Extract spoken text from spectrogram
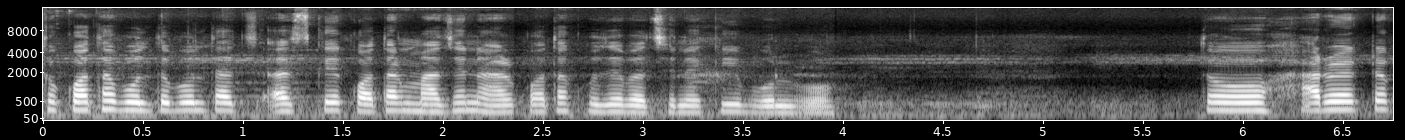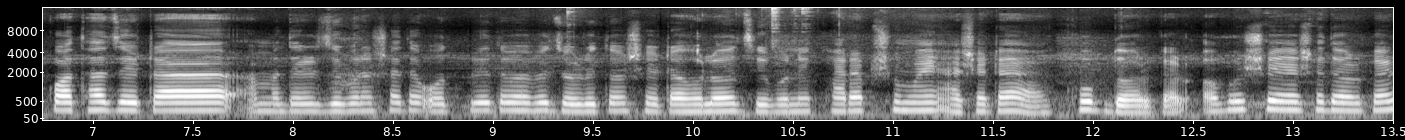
তো কথা বলতে বলতে আজকে কথার মাঝে না আর কথা খুঁজে পাচ্ছি না, কি বলব? তো আরও একটা কথা যেটা আমাদের জীবনের সাথে ওতপ্রোতভাবে জড়িত, সেটা হলো জীবনে খারাপ সময় আসাটা খুব দরকার। অবশ্যই আসা দরকার।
